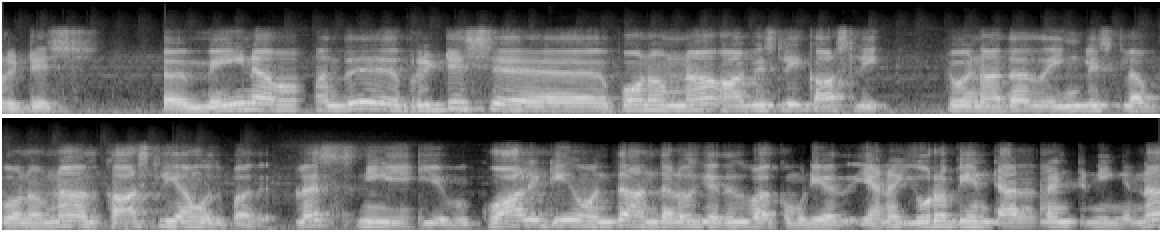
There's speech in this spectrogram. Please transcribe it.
British மெயினா வந்து பிரிட்டிஷ் போனோம்னா obviously costly to another English club போனோம்னா அது காஸ்ட்லியாகவும் இருப்பாது. ப்ளஸ் நீங்க குவாலிட்டியும் வந்து அந்த அளவுக்கு எதிர்பார்க்க முடியாது. ஏன்னா யூரோப்பியன் டேலண்ட் நீங்கன்னா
